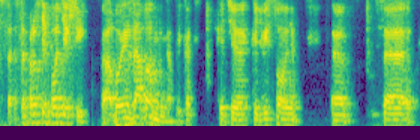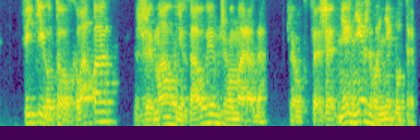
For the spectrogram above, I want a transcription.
Sa, sa proste poteší, alebo je zábavný napríklad, keď, keď vyslovene eh, sa cíti od toho chlapa, že má ho ňu záujem, že ho má rada, že ho chce, že nie, nie že ho nepotrebuje.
